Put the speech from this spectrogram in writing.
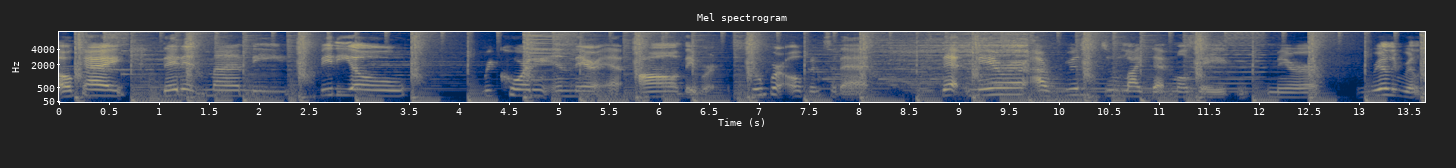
okay? They didn't mind me video recording in there at all. They were super open to that. That mirror, I really do like that mosaic mirror. Really, really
